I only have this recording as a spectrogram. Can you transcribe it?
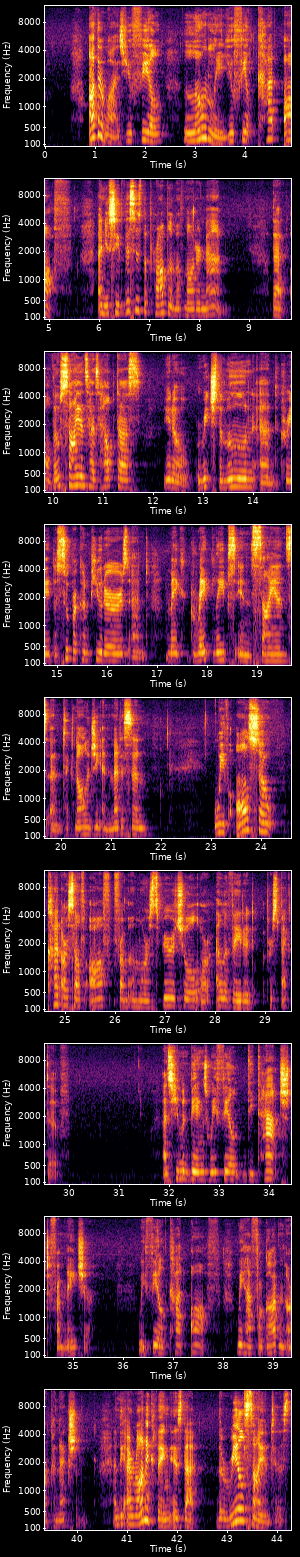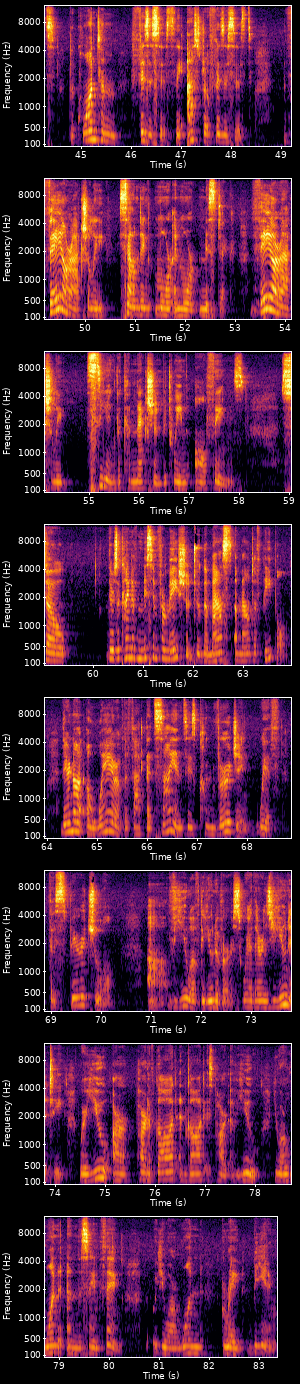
Otherwise, you feel lonely, you feel cut off. And you see, this is the problem of modern man, that although science has helped us, you know, reach the moon and create the supercomputers and make great leaps in science and technology and medicine, we've also cut ourselves off from a more spiritual or elevated perspective. As human beings, we feel detached from nature. We feel cut off. We have forgotten our connection. And the ironic thing is that the real scientists, the quantum physicists, the astrophysicists, they are actually sounding more and more mystic. They are actually seeing the connection between all things. So there's a kind of misinformation to the mass amount of people. They're not aware of the fact that science is converging with the spiritual uh, view of the universe, where there is unity, where you are part of God and God is part of you. You are one and the same thing. You are one great being.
